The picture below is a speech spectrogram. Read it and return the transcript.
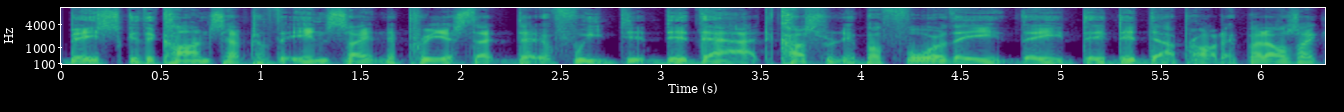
basically the concept of the insight and the prius that, that if we did, did that customer before they they they did that product but i was like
